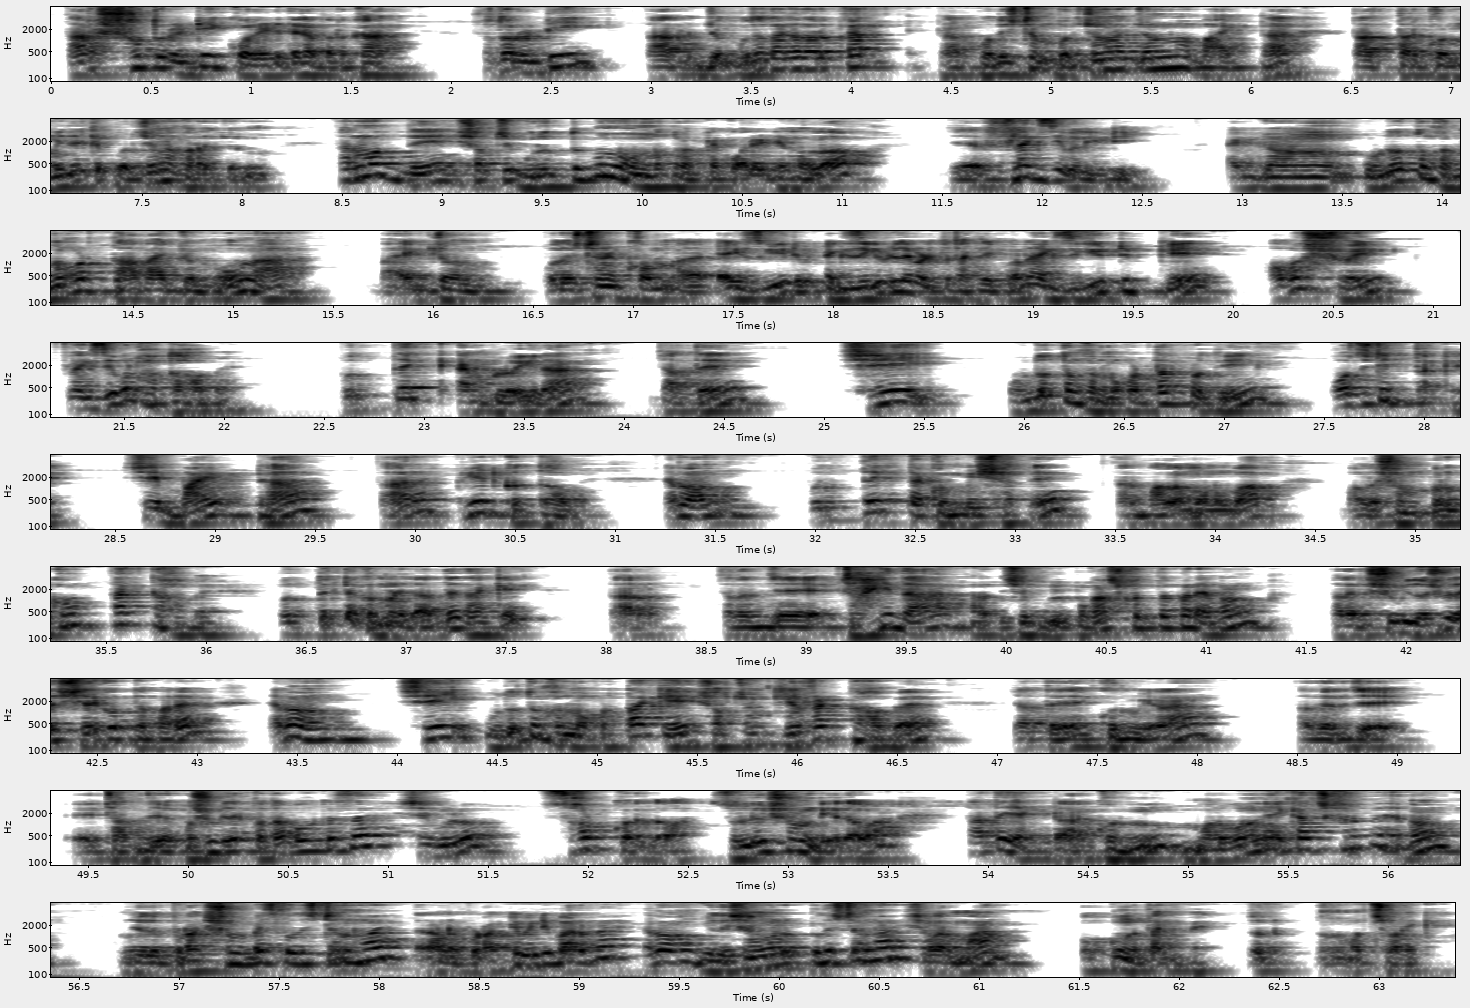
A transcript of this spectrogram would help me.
তার সতেরোটি কোয়ালিটি থাকা দরকার। সতেরোটি তার যোগ্যতা থাকা দরকার, একটা প্রতিষ্ঠান পরিচালনার জন্য বা একটা তার তার কর্মীদেরকে পরিচালনা করার জন্য। তার মধ্যে সবচেয়ে গুরুত্বপূর্ণ অন্যতম একটা কোয়ালিটি হলো যে ফ্লেক্সিবিলিটি একজন ঊর্ধ্বতন কর্মকর্তা বা একজন ওনার বা একজন প্রতিষ্ঠানের এক্সিকিউটিভ এক্সিকিউটিভ লেভেলে চাকরি করা এক্সিকিউটিভকে অবশ্যই ফ্লেক্সিবল হতে হবে। প্রত্যেক এমপ্লয়িরা যাতে সেই ঊর্ধ্বতন কর্মকর্তার প্রতি পজিটিভ থাকে। সেই ভাইবটা তার ক্রিয়েট করতে হবে। এবং প্রত্যেকটা কর্মীর সাথে তার ভালো মনোভাব, ভালো সম্পর্ক থাকতে হবে। প্রত্যেকটা কর্মী যাতে থাকে, তার, তাদের যে চাহিদা সেগুলো প্রকাশ করতে পারে এবং তাদের সুবিধা অসুবিধা শেয়ার করতে পারে এবং সেই ঊর্ধ্বতন কর্মকর্তাকে সবসময় খেয়াল রাখতে হবে যাতে কর্মীরা তাদের যে তাদের যে অসুবিধার কথা বলতেছে, সেগুলো সলভ করে দেওয়া সলিউশন দিয়ে দেওয়া, তাতেই একটা কর্মী মনোবল নিয়ে কাজ করবে এবং যদি প্রোডাকশন বেস প্রতিষ্ঠান হয়, তাহলে প্রোডাক্টিভিটি বাড়বে এবং যদি সামূহিক প্রতিষ্ঠান হয়, সবার মান অক্ষুণ্ণ থাকবে। ধন্যবাদ সবাইকে।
